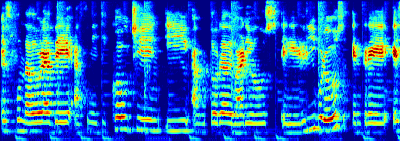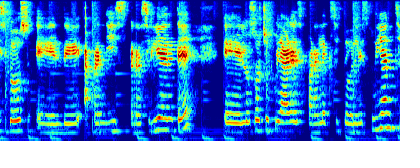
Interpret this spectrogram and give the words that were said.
es fundadora de Affinity Coaching y autora de varios eh, libros, entre estos el de Aprendiz Resiliente, eh, los ocho pilares para el éxito del estudiante.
